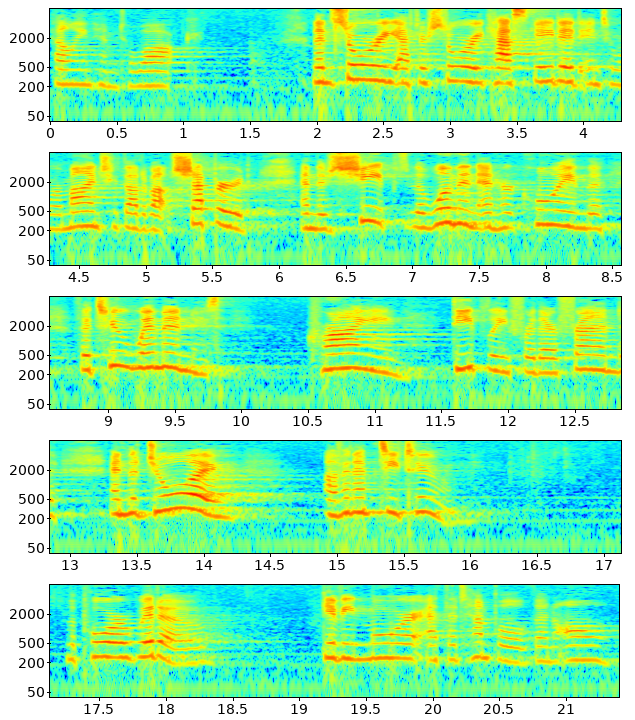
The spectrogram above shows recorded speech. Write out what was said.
telling him to walk. Then story after story cascaded into her mind. She thought about shepherd and the sheep, the woman and her coin, the, the two women crying deeply for their friend, and the joy of an empty tomb the poor widow giving more at the temple than all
